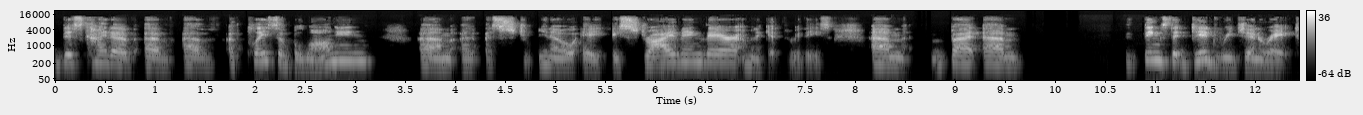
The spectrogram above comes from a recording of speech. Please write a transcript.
this kind of of of, of place of belonging. Um, a, a, you know a, a striving there i'm going to get through these um, but um, things that did regenerate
